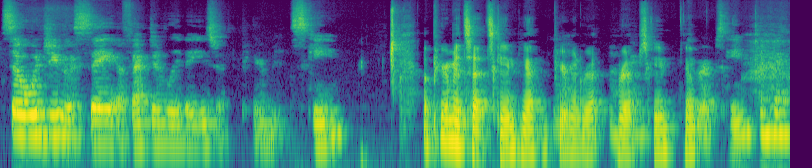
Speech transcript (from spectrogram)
So, would you say effectively they used a pyramid scheme? A pyramid set scheme, yeah. Pyramid rep, rep Okay. scheme. Yep. Rep scheme. Okay.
